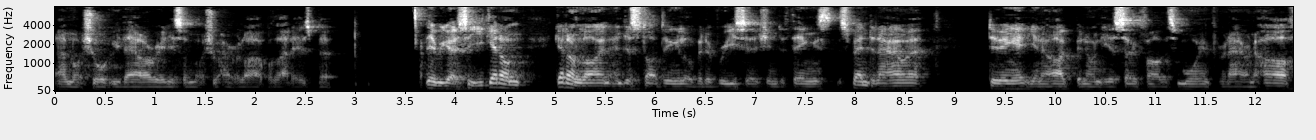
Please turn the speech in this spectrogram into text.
I'm not sure who they are really, so I'm not sure how reliable that is. But there we go. So you get on get online and just start doing a little bit of research into things. Spend an hour, doing it. You know, I've been on here so far this morning for an hour and a half,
